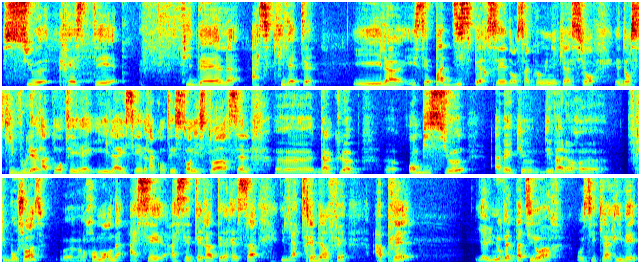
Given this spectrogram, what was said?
su rester fidèle à ce qu'il était. Il ne il s'est pas dispersé dans sa communication et dans ce qu'il voulait raconter. Il a, essayé de raconter son histoire, celle euh, d'un club euh, ambitieux, avec euh, des valeurs fribourgeoises, romandes, assez, assez terre-à-terre. Et ça, il l'a très bien fait. Après, il y a une nouvelle patinoire aussi qui est arrivée.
